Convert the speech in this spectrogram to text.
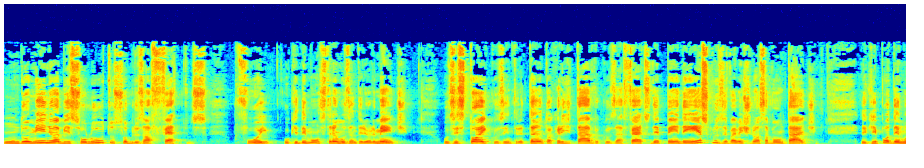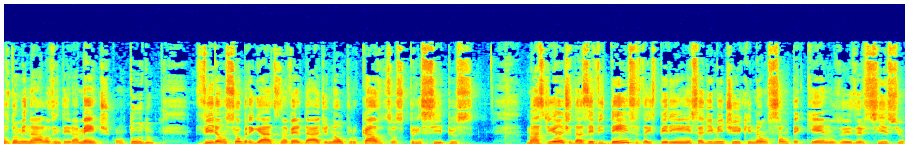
um domínio absoluto sobre os afetos foi o que demonstramos anteriormente. Os estoicos, entretanto, acreditavam que os afetos dependem exclusivamente de nossa vontade e que podemos dominá-los inteiramente. Contudo, viram-se obrigados, na verdade, não por causa de seus princípios, mas diante das evidências da experiência, admitir que não são pequenos o exercício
